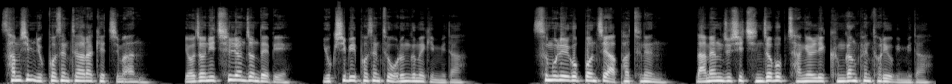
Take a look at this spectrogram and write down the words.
36% 하락했지만 여전히 7년 전 대비 62% 오른 금액입니다. 27번째 아파트는 남양주시 진저읍 장현리 금강펜터리읍입니다.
